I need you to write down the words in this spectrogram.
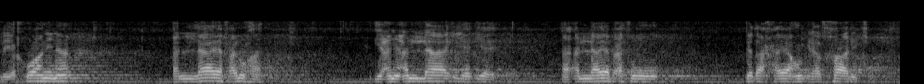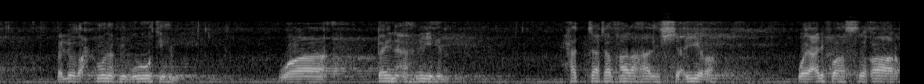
لإخواننا أن لا يفعلوا هذا. يعني أن لا أن لا يبعثوا بضحاياهم إلى الخارج بل يضحون في بيوتهم وبين أهليهم حتى تظهر هذه الشعيرة ويعرفها الصغار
